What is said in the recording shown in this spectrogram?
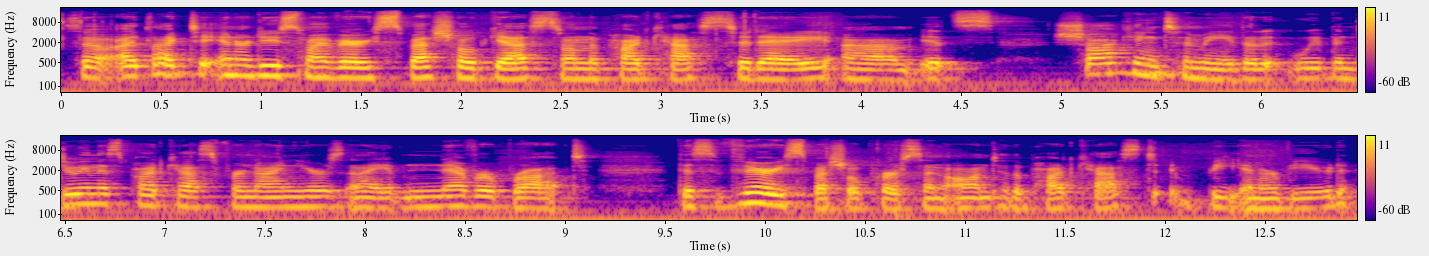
So I'd like to introduce my very special guest on the podcast today. Um, it's shocking to me that we've been doing this podcast for nine years, and I have never brought this very special person onto the podcast to be interviewed.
